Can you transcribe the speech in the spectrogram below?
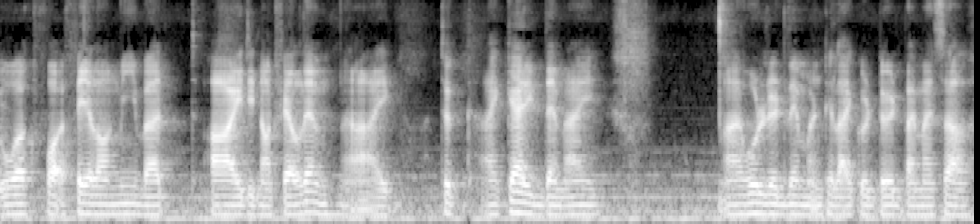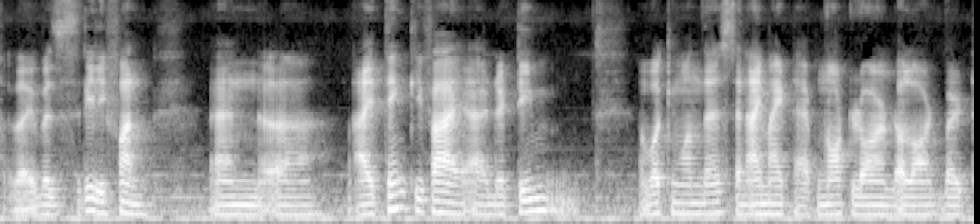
work for fail on me, but I did not fail them. I took, I carried them. I I holded them until I could do it by myself. It was really fun, and uh, I think if I had a team working on this, then I might have not learned a lot. But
